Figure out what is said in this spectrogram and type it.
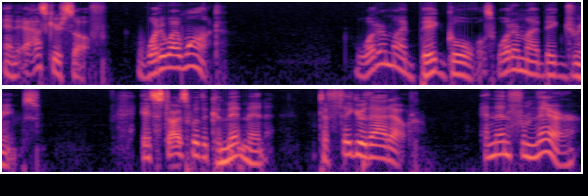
and ask yourself, what do I want? What are my big goals? What are my big dreams? It starts with a commitment to figure that out. And then from there,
